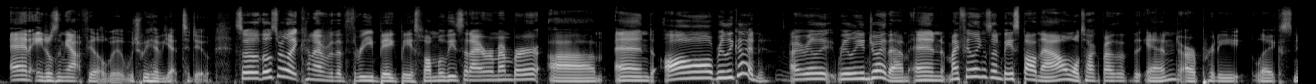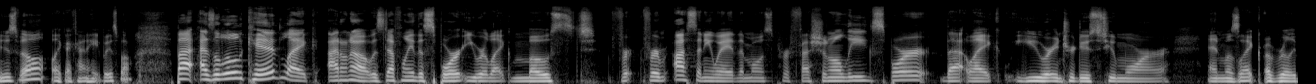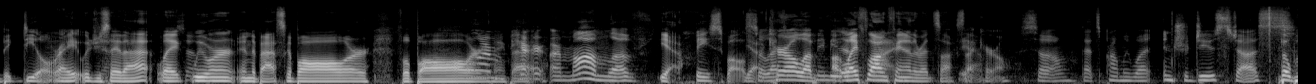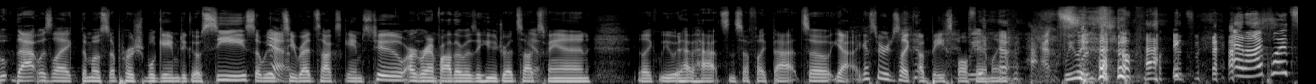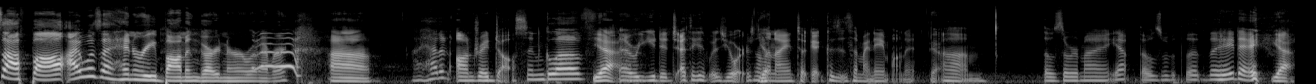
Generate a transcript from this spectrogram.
and Angels in the Outfield, which we have yet to do. So those were like kind of the three big baseball movies that I remember, um, and all really good. I really, really enjoy them. And my feelings on baseball now, and we'll talk about it at the end, are pretty like snoozeville. Like I kind of hate baseball, but as a little kid, like I don't know, it was definitely the sport you were like most for for us anyway, the most professional league sport that like you were introduced to more and was like a really big deal, right? Would you say that? Like we weren't into basketball or football or Our, anything like that. our mom loved yeah. baseball, Yeah, so Carol loved a lifelong why. fan of the Red Sox. Yeah. That Carol, So that's probably what introduced us. but that was like the most approachable game to go see. So we Yeah. would see Red Sox games too. Our grandfather was a huge Red Sox Yep. fan. Like we would have hats and stuff like that. So yeah, I guess we were just like a baseball We family. have hats We would and have hats. and I played softball. I was a Henry Baumgartner or whatever. Uh, I had an Andre Dawson glove. Yeah. or you did. I think it was yours, and Yep. then I took it because it said my name on it. Yeah. Um, those were my. Yep, those were the, the heyday. Yeah.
